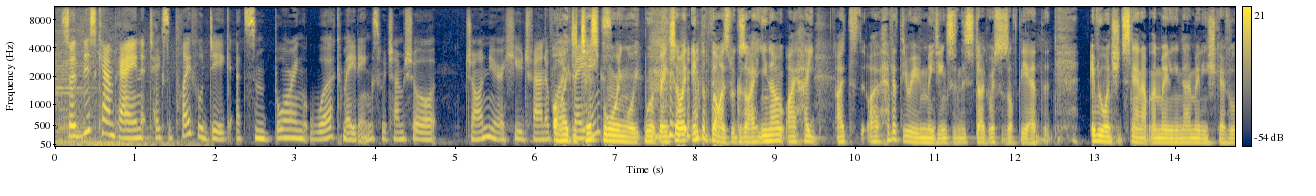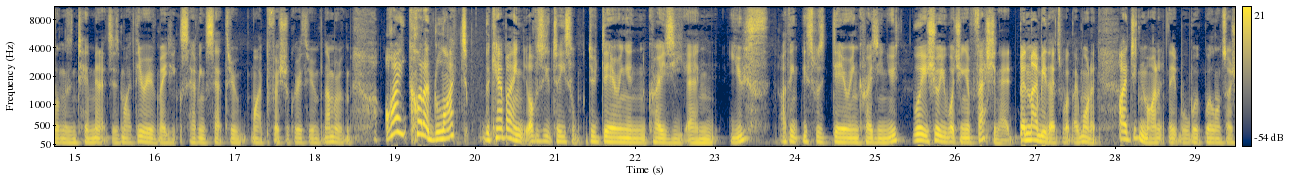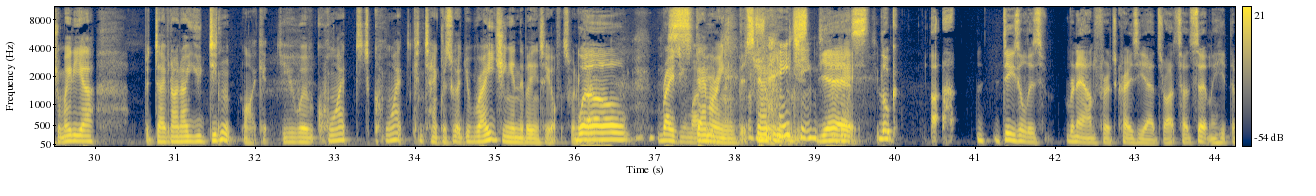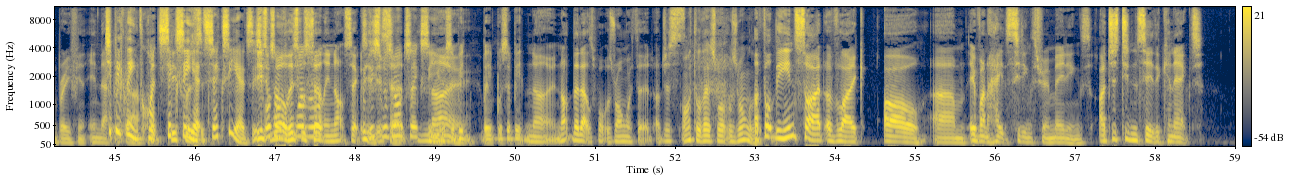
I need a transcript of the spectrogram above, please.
So, this campaign takes a playful dig at some boring work meetings, which I'm sure, John, you're a huge fan of work Oh, I meetings. detest boring work, work meetings. So I empathise because I, you know, I hate. I, th- I have a theory of meetings, and this digresses off the ad that everyone should stand up in the meeting, and no meeting should go for longer than ten minutes. Is my theory of meetings, having sat through my professional career through a number of them. I kind of liked the campaign. Obviously, Diesel do daring and crazy and youth. I think this was daring, crazy, and youth. Well, you're sure you're watching a fashion ad, but maybe that's what they wanted. I didn't mind it. It will work well on social media. But David, I know you didn't like it. You were quite quite cantankerous. You're raging in the B&T office when it Well, came. raging, might be a stammering, bit stammering. strong. Yes. Look, uh, Diesel is renowned for its crazy ads, right? So it certainly hit the brief in, in that. Typically regard. quite But sexy was- ads. Sexy ads. This This, wasn't- well, this was wasn't- certainly not sexy. This was ad. not sexy. It was a No. bit. It was a bit. No, not that that's what was wrong with it. I just. I thought that's what was wrong with I it. I thought the insight of like, oh, um, everyone hates sitting through meetings. I just didn't see the connect,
